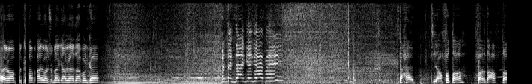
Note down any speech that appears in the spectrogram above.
أيوه أبو القاب أيوه شو باقي على أبو القاب؟ بدك داق يا جابي تحت يعفطها فرد عفطة.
